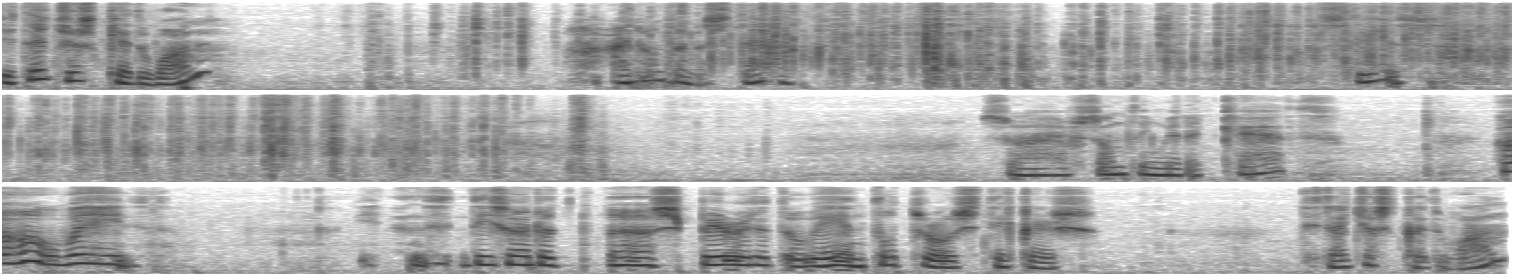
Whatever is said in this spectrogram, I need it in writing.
Did I just get one? I don't understand. What's this? So I have something with a cat. Oh, wait. these are the uh, Spirited Away and Totoro stickers. Did I just get one?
